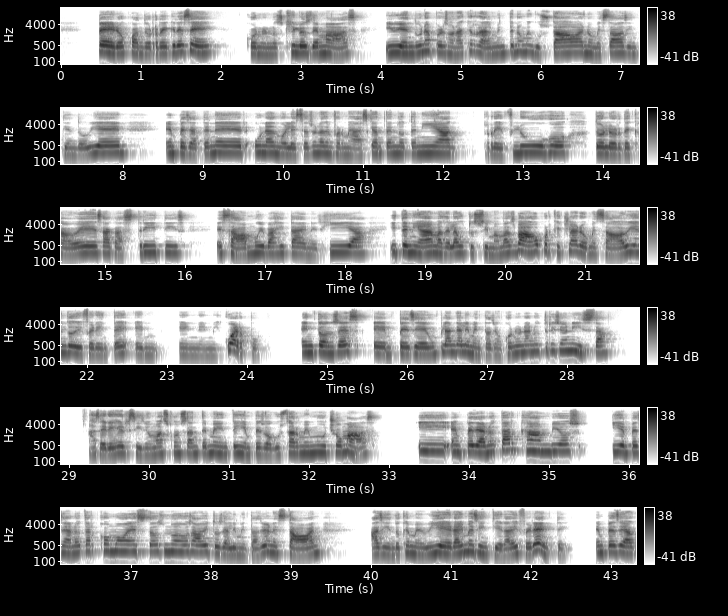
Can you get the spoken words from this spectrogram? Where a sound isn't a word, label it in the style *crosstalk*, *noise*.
pero cuando regresé con unos kilos de más y viendo una persona que realmente no me gustaba, no me estaba sintiendo bien, empecé a tener unas molestias, unas enfermedades que antes no tenía, reflujo, dolor de cabeza, gastritis, estaba muy bajita de energía y tenía además el autoestima más bajo porque claro, me estaba viendo diferente en, en, en mi cuerpo. Entonces empecé un plan de alimentación con una nutricionista hacer ejercicio más constantemente y empezó a gustarme mucho más. Y empecé a notar cambios y empecé a notar cómo estos nuevos hábitos de alimentación estaban haciendo que me viera y me sintiera diferente. Empecé a,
